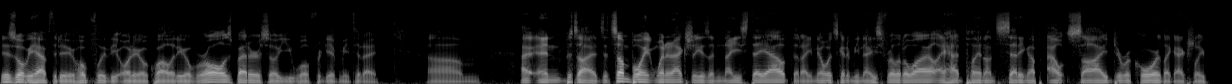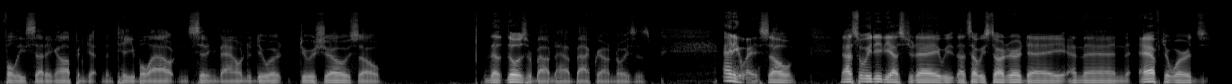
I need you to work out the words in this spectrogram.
this is what we have to do. Hopefully, the audio quality overall is better, so you will forgive me today. Um, I, and besides, at some point when it actually is a nice day out, that I know it's going to be nice for a little while, I had planned on setting up outside to record, like actually fully setting up and getting the table out and sitting down to do a do a show. So th- those are bound to have background noises. Anyway, so that's what we did yesterday. We, that's how we started our day, and then afterwards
